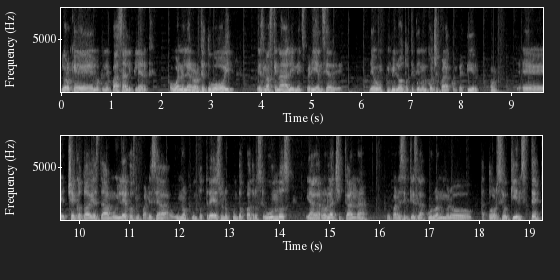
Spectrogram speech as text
yo creo que lo que le pasa a Leclerc, o bueno, el error que tuvo hoy, es más que nada la inexperiencia de, de un piloto que tiene un coche para competir. Eh, Checo todavía estaba muy lejos, me parece a 1.3, 1.4 segundos y agarró la chicana, me parece que es la curva número 14 o 15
